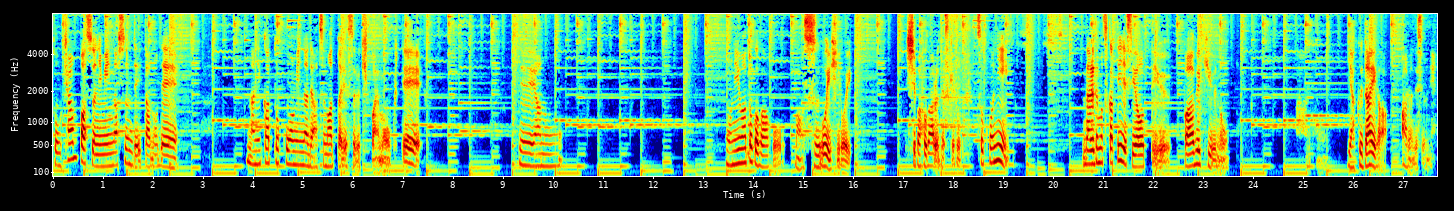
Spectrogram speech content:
そう、キャンパスにみんな住んでいたので、何かとこうみんなで集まったりする機会も多くて、で、あの、お庭とかがこう、まあすごい広い芝生があるんですけど、そこに誰でも使っていいですよっていうバーベキューの、焼く台があるんですよね。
